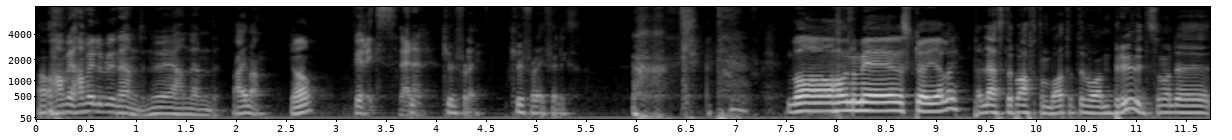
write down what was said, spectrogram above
Ja. Han, vill- han ville bli nämnd. Nu är han nämnd. Jajamän. Ja. Felix Werner. Kul för dig. Kul för dig Felix. Vad, har vi något mer skoj eller? Jag läste på Aftonbladet att det var en brud som hade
